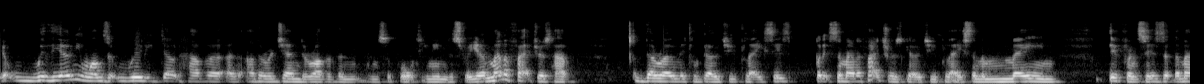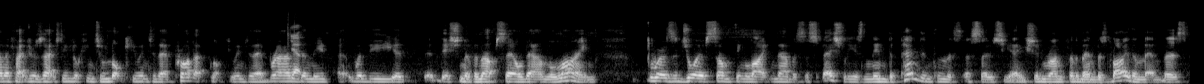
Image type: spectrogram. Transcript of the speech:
we're the only ones that really don't have a, an other agenda other than, than supporting the industry. You know, manufacturers have their own little go-to places, but it's a manufacturer's go-to place, and the main difference is that the manufacturer is actually looking to lock you into their product, lock you into their brand, yep. and the, with the addition of an upsell down the line. Whereas the joy of something like NABAS, especially, is an independent association run for the members by the members.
